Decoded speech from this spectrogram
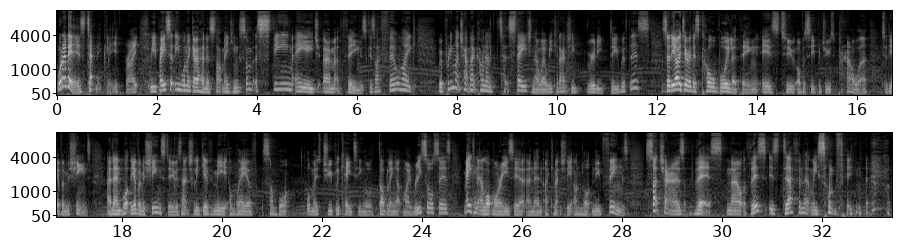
what it is, technically, right? We basically want to go ahead and start making some Steam Age um, things, because I feel like we're pretty much at that kind of stage now where we can actually really do with this. So the idea of this coal boiler thing is to obviously produce power to the other machines. And then what the other machines do is actually give me a way of somewhat almost duplicating or doubling up my resources, making it a lot more easier, and then I can actually unlock new things, such as this. Now, this is definitely something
